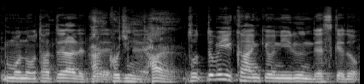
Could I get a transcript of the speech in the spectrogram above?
ものを建てられて、はい個人えはいとってもいい環境にいるんですけど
